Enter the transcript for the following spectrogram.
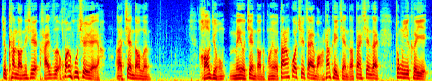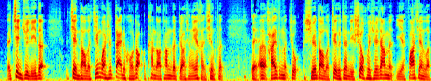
就看到那些孩子欢呼雀跃呀，啊，见到了好久没有见到的朋友。当然过去在网上可以见到，但是现在终于可以近距离的见到了，尽管是戴着口罩，看到他们的表情也很兴奋。对，呃，孩子们就学到了这个真理。社会学家们也发现了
